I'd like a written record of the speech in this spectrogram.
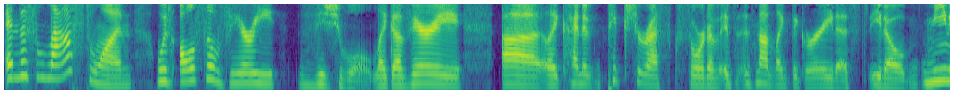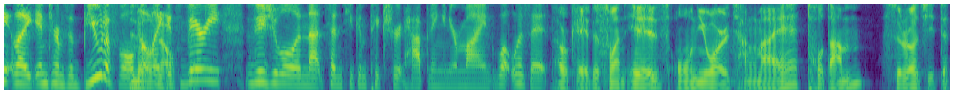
And this last one was also very visual, like a very uh like kind of picturesque sort of it's it's not like the greatest, you know, meaning like in terms of beautiful, No, but like no, it's but- very visual in that sense you can picture it happening in your mind. What was it? Okay, this one is 온유월 장마의 토담 쓰러지듯.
